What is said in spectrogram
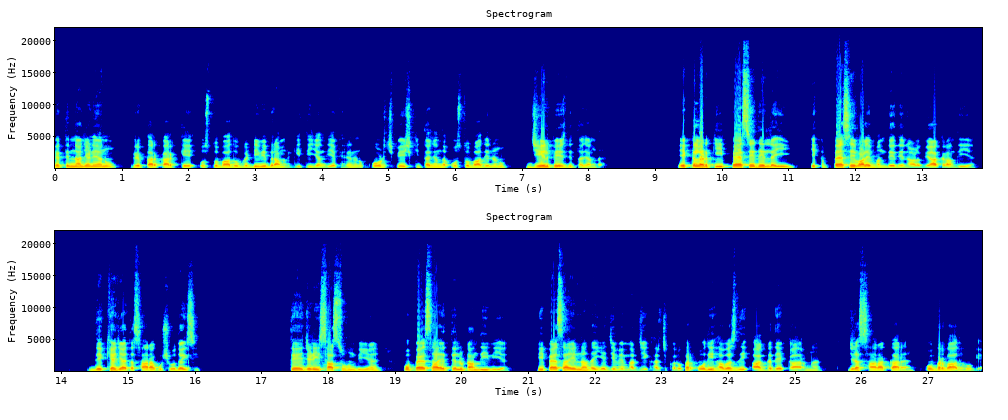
ਫਿਰ ਤਿੰਨਾਂ ਜਣਿਆਂ ਨੂੰ ਗ੍ਰਿਫਤਾਰ ਕਰਕੇ ਉਸ ਤੋਂ ਬਾਅਦ ਉਹ ਗੱਡੀ ਵੀ ਬਰਾਮਦ ਕੀਤੀ ਜਾਂਦੀ ਹੈ, ਫਿਰ ਇਹਨਾਂ ਨੂੰ ਕੋਰਟ 'ਚ ਪੇਸ਼ ਕੀਤਾ ਜਾਂਦਾ, ਉਸ ਤੋਂ ਬਾਅਦ ਇਹਨਾਂ ਨੂੰ ਜੇਲ੍ਹ ਭੇਜ ਦਿੱਤਾ ਜਾਂਦਾ ਇੱਕ ਲੜਕੀ ਪੈਸੇ ਦੇ ਲਈ ਇੱਕ ਪੈਸੇ ਵਾਲੇ ਬੰਦੇ ਦੇ ਨਾਲ ਵਿਆਹ ਕਰਾਉਂਦੀ ਹੈ। ਦੇਖਿਆ ਜਾਏ ਤਾਂ ਸਾਰਾ ਕੁਝ ਉਹਦਾ ਹੀ ਸੀ। ਤੇ ਜਿਹੜੀ ਸੱਸ ਹੁੰਦੀ ਹੈ, ਉਹ ਪੈਸਾ ਇੱਥੇ ਲੁਟਾਉਂਦੀ ਵੀ ਹੈ ਵੀ ਪੈਸਾ ਇਹਨਾਂ ਦਾ ਹੀ ਹੈ, ਜਿਵੇਂ ਮਰਜ਼ੀ ਖਰਚ ਕਰੋ, ਪਰ ਉਹਦੀ ਹਵਸ ਦੀ ਅੱਗ ਦੇ ਕਾਰਨ ਜਿਹੜਾ ਸਾਰਾ ਘਰ ਹੈ, ਉਹ ਬਰਬਾਦ ਹੋ ਗਿਆ।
